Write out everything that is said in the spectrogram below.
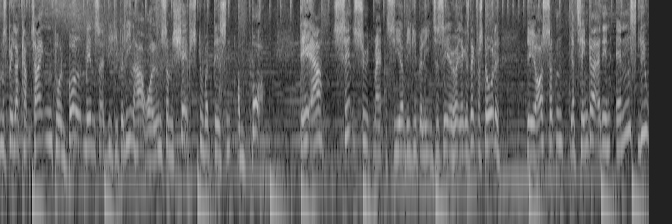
som spiller kaptajnen på en båd, mens at Vicky Berlin har rollen som chefstuvardessen ombord. Det er sindssygt, mand, siger Vicky Berlin til Se og Hør. Jeg kan slet ikke forstå det. Det er også sådan, jeg tænker, at det er en andens liv,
